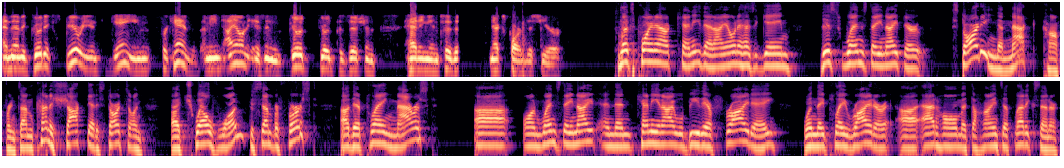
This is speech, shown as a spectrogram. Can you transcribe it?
and then a good experience game for Kansas. I mean, Iona is in good good position heading into the next part of this year. Let's point out, Kenny, that Iona has a game this Wednesday night. They're starting the MAAC conference. I'm kind of shocked that it starts on 12 1, December 1st. Uh, they're playing Marist uh, on Wednesday night, and then Kenny and I will be there Friday when they play Rider uh, at home at the Hynes Athletic Center,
